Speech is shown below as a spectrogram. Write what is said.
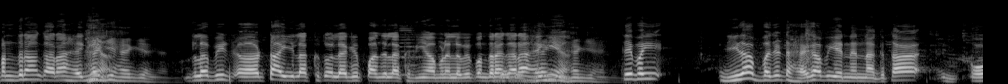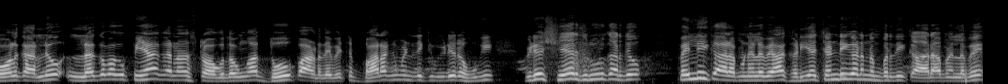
15 ਕਾਰਾਂ ਹੈਗੀਆਂ। ਹੈਗੀਆਂ ਹੈਗੀਆਂ ਮਤਲਬ ਵੀ 2.5 ਲੱਖ ਤੋਂ ਲੈ ਕੇ 5 ਲੱਖ ਦੀਆਂ ਆਪਣੇ ਲਵੇ 15 ਕਾਰਾਂ ਹੈਗੀਆਂ। ਹੈਗੀਆਂ ਤੇ ਬਈ ਜਿਹਦਾ ਬਜਟ ਹੈਗਾ ਵੀ ਇੰਨੇ ਨਗ ਤਾਂ ਕਾਲ ਕਰ ਲਿਓ। ਲਗਭਗ 50 ਕਾਰਾਂ ਦਾ ਸਟਾਕ ਦਊਂਗਾ ਦੋ ਪਾਰਟ ਦੇ ਵਿੱਚ। 12 ਕੁ ਮਿੰਟ ਦੀ ਇੱਕ ਵੀਡੀਓ ਰਹੂਗੀ। ਵੀਡੀਓ ਸ਼ੇਅਰ ਜ਼ਰੂਰ ਕਰ ਦਿਓ। ਪਹਿਲੀ ਕਾਰ ਆਪਣੇ ਲਵੇ ਆ ਖੜੀ ਹੈ ਚੰਡੀਗੜ੍ਹ ਨੰਬਰ ਦੀ ਕਾਰ ਆ ਆਪਣੇ ਲਵੇ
